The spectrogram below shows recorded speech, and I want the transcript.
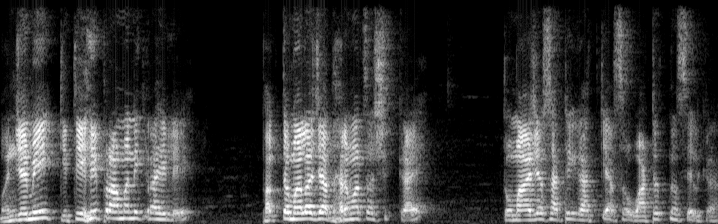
म्हणजे मी कितीही प्रामाणिक राहिले फक्त मला ज्या धर्माचा शिक्का आहे तो माझ्यासाठी घातकी असं वाटत नसेल का?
